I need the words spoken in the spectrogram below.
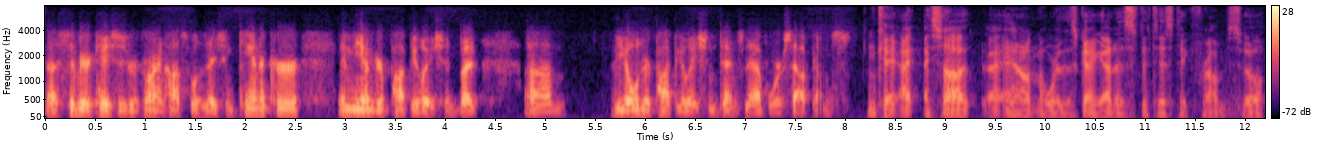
uh, severe cases requiring hospitalization can occur in the younger population, but um, the older population tends to have worse outcomes. Okay, I, I saw. I don't know where this guy got a statistic from, so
